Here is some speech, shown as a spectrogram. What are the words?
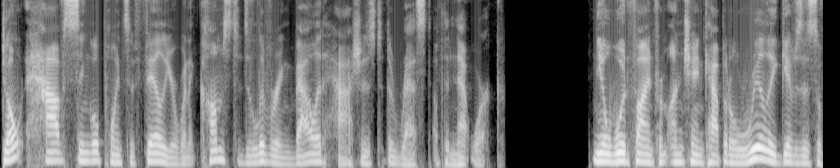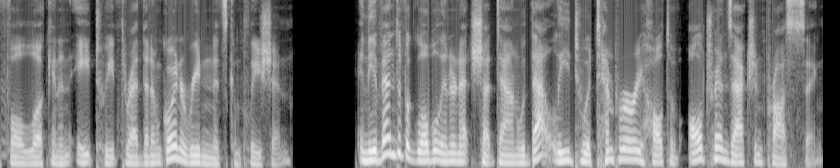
Don't have single points of failure when it comes to delivering valid hashes to the rest of the network. Neil Woodfine from Unchained Capital really gives this a full look in an eight tweet thread that I'm going to read in its completion. In the event of a global internet shutdown, would that lead to a temporary halt of all transaction processing,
